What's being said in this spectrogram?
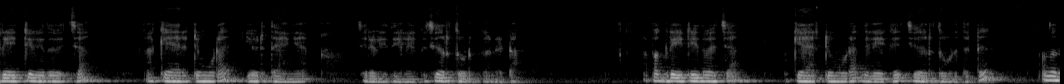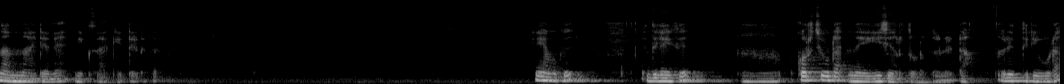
ഗ്രേറ്റ് ചെയ്ത് വെച്ച ആ ക്യാരറ്റും കൂടെ ഈ ഒരു തേങ്ങ ചെറുവേതിയിലേക്ക് ചേർത്ത് കൊടുക്കുകയാണ് കേട്ടോ. അപ്പോൾ ഗ്രേറ്റ് ചെയ്ത് വെച്ച ക്യാരറ്റും കൂടെ ഇതിലേക്ക് ചേർത്ത് കൊടുത്തിട്ട് ഒന്ന് നന്നായിട്ട് തന്നെ മിക്സ് ആക്കിയിട്ട് എടുക്കുക ഇനി നമുക്ക് ഇതിലേക്ക് കുറച്ചുകൂടെ നെയ്യ് ചേർത്ത് കൊടുക്കുകയാണ് കേട്ടോ. ഒരു ഇത്തിരി കൂടെ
